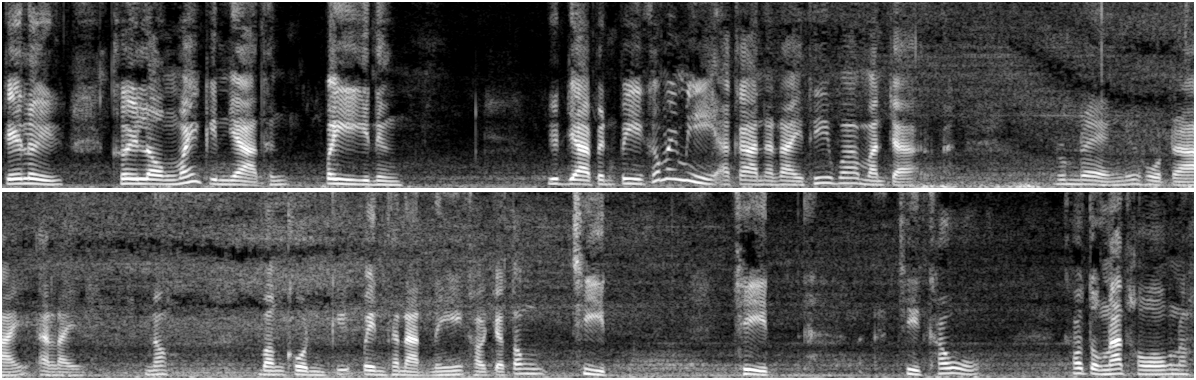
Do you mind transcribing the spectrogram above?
เจ๊เลยเคยลองไม่กินยาถึงปีหนึ่งหยุดยาเป็นปีก็ไม่มีอาการอะไรที่ว่ามันจะ รุนแรงหรือโหดร้ายอะไรเนาะบางคนเป็นขนาดนี้เขาจะต้องฉีด ฉีด ฉีดเข้าเข้าตรงหน้าท้องเนาะ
